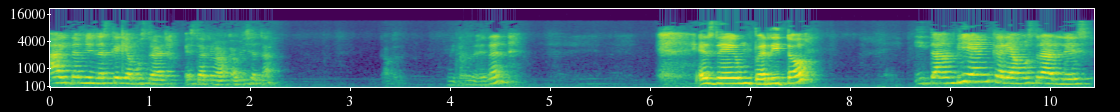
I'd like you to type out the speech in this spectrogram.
Ahí también les quería mostrar esta nueva camiseta. Mira, miren. Es de un perrito. Y también quería mostrarles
